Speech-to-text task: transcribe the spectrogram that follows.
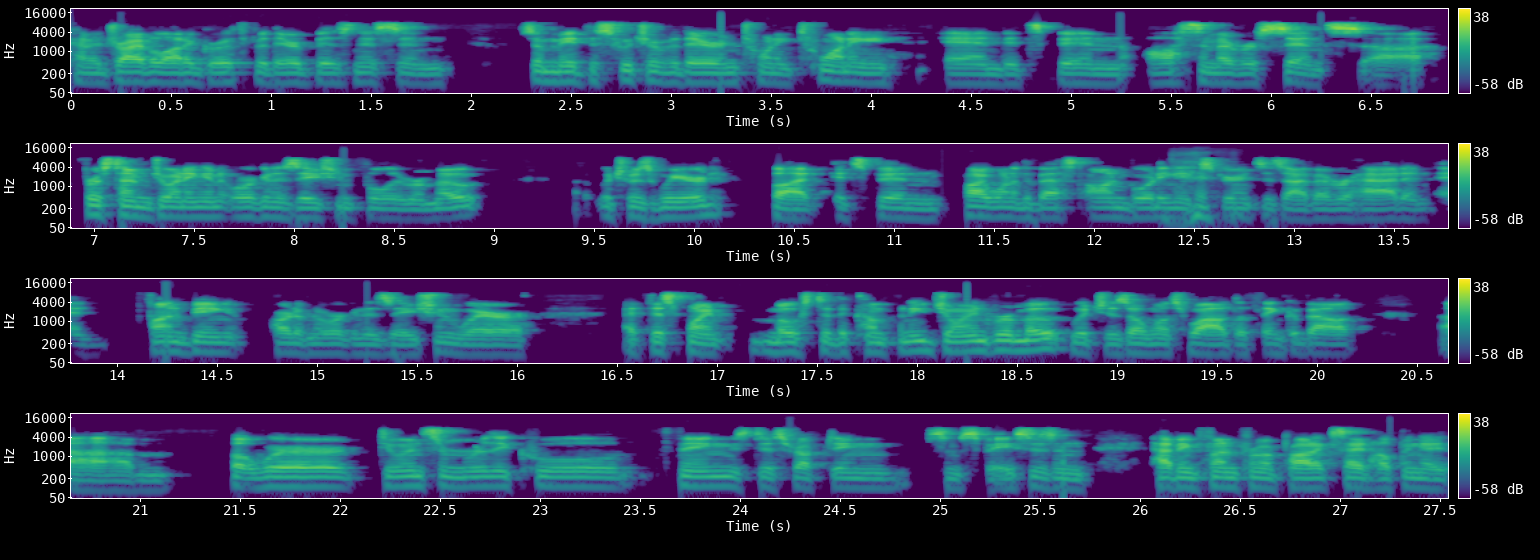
kind of drive a lot of growth for their business. And so made the switch over there in 2020, and it's been awesome ever since. Uh, first time joining an organization fully remote, which was weird, but it's been probably one of the best onboarding experiences I've ever had, and, and fun being part of an organization where at this point most of the company joined remote, which is almost wild to think about. Um, but we're doing some really cool things, disrupting some spaces and having fun from a product side, helping a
